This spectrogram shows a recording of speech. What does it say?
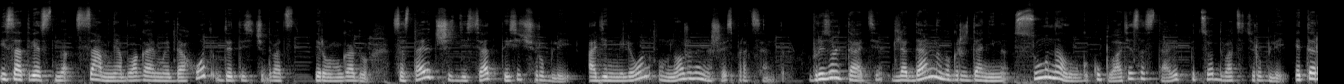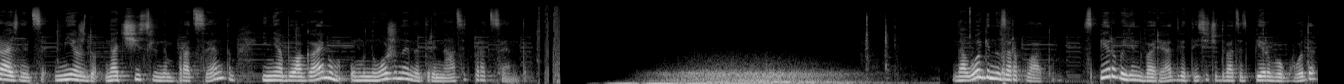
и, соответственно, сам необлагаемый доход в 2021 2021 году составит 60 тысяч рублей, 1 миллион умноженный на 6%. В результате для данного гражданина сумма налога к уплате составит 520 рублей. Это разница между начисленным процентом и необлагаемым умноженной на 13%. Налоги на зарплату. С 1 января 2021 года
